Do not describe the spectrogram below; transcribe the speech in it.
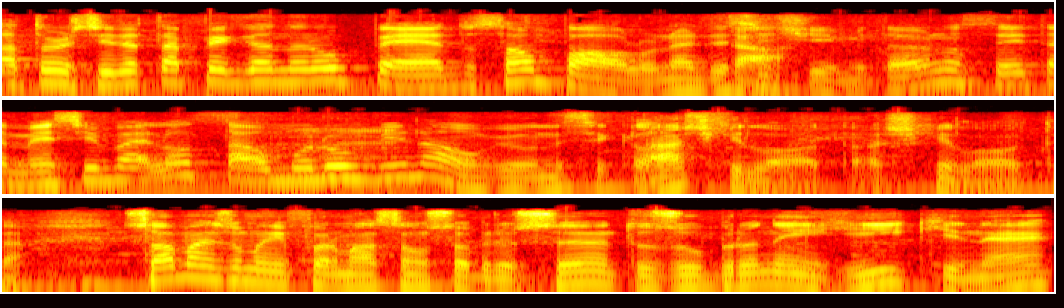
a torcida tá pegando no pé do São Paulo, né? Desse tá. time. Então eu não sei também se vai lotar o Morumbi, não, viu? Nesse clássico. Acho que lota, acho que lota. Só mais uma informação sobre o Santos. O Bruno Henrique, né?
